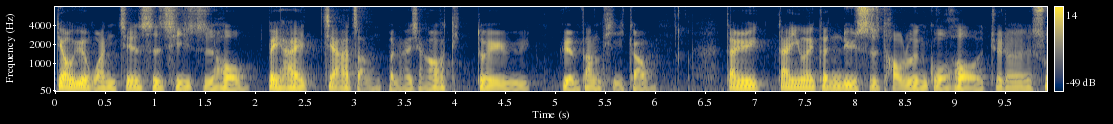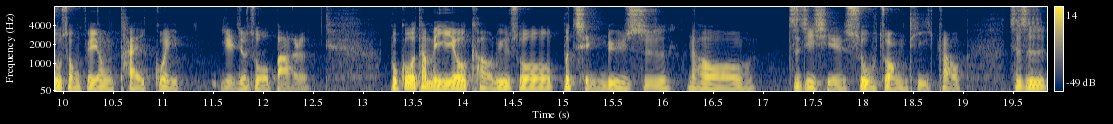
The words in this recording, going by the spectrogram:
调阅完监视器之后，被害家长本来想要对于园方提告，但于但因为跟律师讨论过后，觉得诉讼费用太贵，也就作罢了。不过他们也有考虑说不请律师，然后自己写诉状提告，只是。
